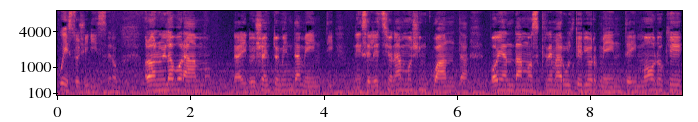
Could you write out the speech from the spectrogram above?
Questo ci dissero. Allora noi lavorammo, dai 200 emendamenti ne selezionammo 50, poi andammo a scremare ulteriormente in modo che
